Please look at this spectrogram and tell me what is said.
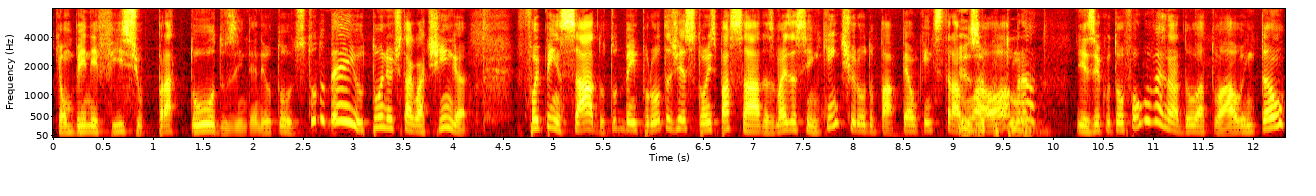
que é um benefício para todos, entendeu? Todos. Tudo bem, o túnel de Taguatinga foi pensado, tudo bem, por outras gestões passadas, mas assim, quem tirou do papel, quem destravou executou. a obra e executou foi o governador atual. Então,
